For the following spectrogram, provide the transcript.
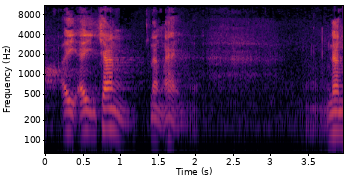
កអីអីអញ្ចឹងហ្នឹងឯងនឹង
